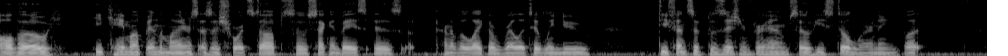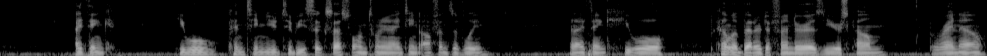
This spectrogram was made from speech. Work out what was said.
although he came up in the minors as a shortstop, so second base is kind of a, like a relatively new defensive position for him, so he's still learning, but I think he will continue to be successful in 2019 offensively, and I think he will become a better defender as the years come. But right now,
